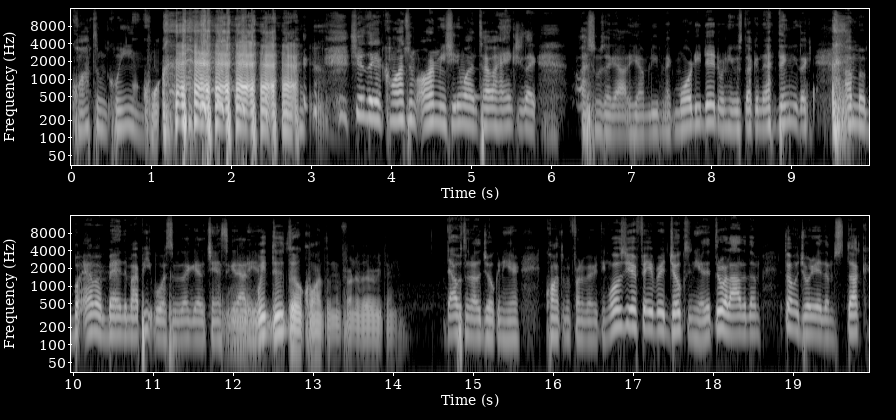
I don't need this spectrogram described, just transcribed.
quantum queen. Qu- She has like a quantum army. She didn't want to tell Hank. She's like, as soon as I get out of here, I'm leaving. Like Morty did when he was stuck in that thing. He's like, I'm a, I'm abandoning my people as soon as I get a chance to get out of here. We do throw quantum in front of everything. that was another joke in here. Quantum in front of everything. What was your favorite jokes in here? They threw a lot of them. The majority of them stuck.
